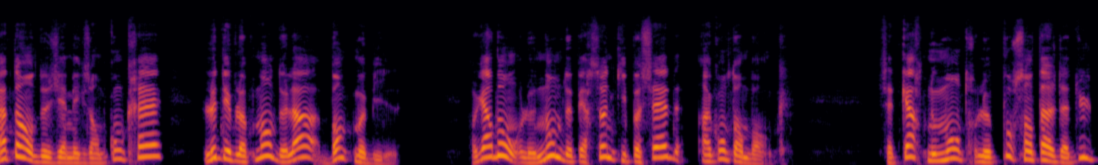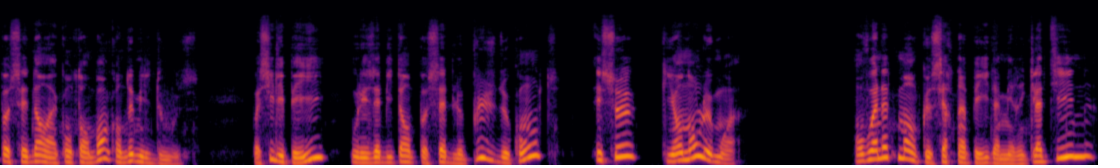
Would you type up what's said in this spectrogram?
Maintenant, deuxième exemple concret, le développement de la banque mobile. Regardons le nombre de personnes qui possèdent un compte en banque. Cette carte nous montre le pourcentage d'adultes possédant un compte en banque en 2012. Voici les pays où les habitants possèdent le plus de comptes et ceux qui en ont le moins on voit nettement que certains pays d'Amérique latine,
